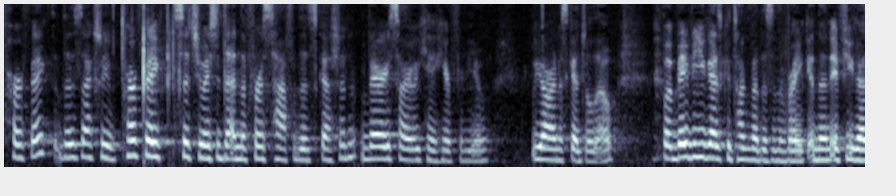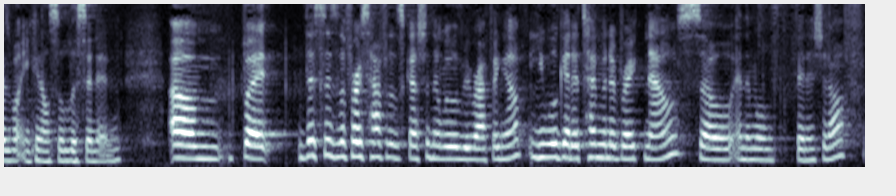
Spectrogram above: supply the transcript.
Perfect. This is actually a perfect situation to end the first half of the discussion. Very sorry we can't hear from you. We are on a schedule though. But maybe you guys could talk about this in the break, and then if you guys want, you can also listen in. Um, but this is the first half of the discussion that we will be wrapping up. You will get a 10 minute break now, so and then we'll finish it off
